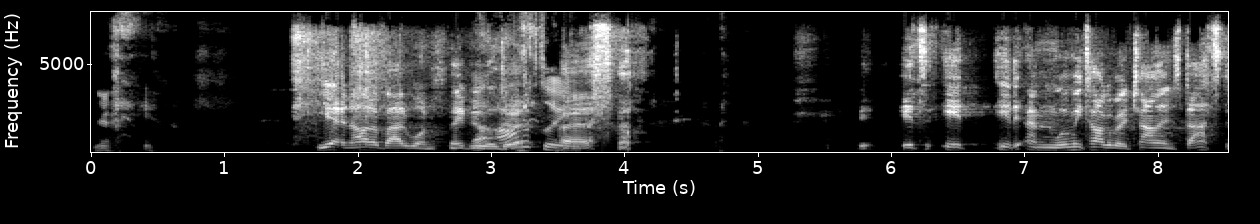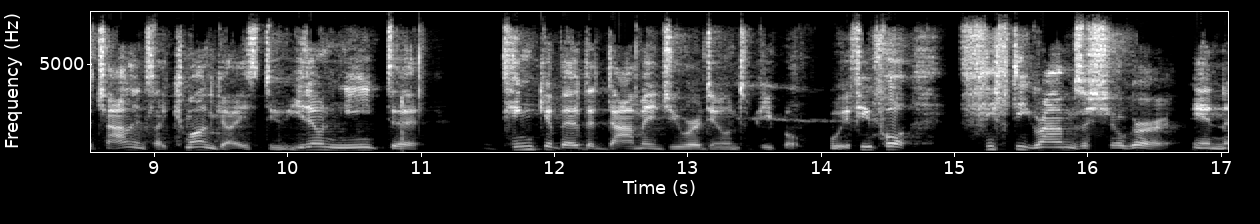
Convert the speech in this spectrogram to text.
Yeah. yeah, not a bad one. Maybe we'll do honestly, it. Uh, so it's it it and when we talk about challenge that's the challenge. Like come on guys do you don't need to think about the damage you are doing to people. If you put 50 grams of sugar in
